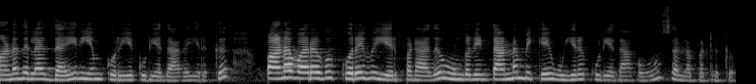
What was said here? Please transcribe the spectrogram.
மனதில் தைரியம் குறையக்கூடியதாக இருக்குது பண வரவு குறைவு ஏற்படாது. உங்களின் தன்னம்பிக்கை உயரக்கூடியதாகவும் சொல்லப்பட்டிருக்கு.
